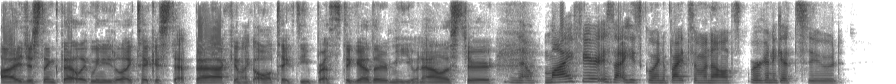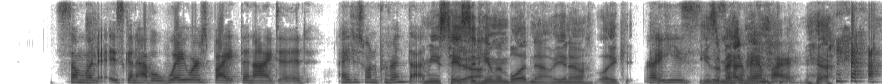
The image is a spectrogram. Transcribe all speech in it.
I just think that like we need to like take a step back and like all take deep breaths together, me, you, and Alistair. No, my fear is that he's going to bite someone else. We're going to get sued. Someone is going to have a way worse bite than I did. I just want to prevent that. I mean, he's tasted yeah. human blood now. You know, like right? He's he's, he's, a like a madman. vampire. yeah.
